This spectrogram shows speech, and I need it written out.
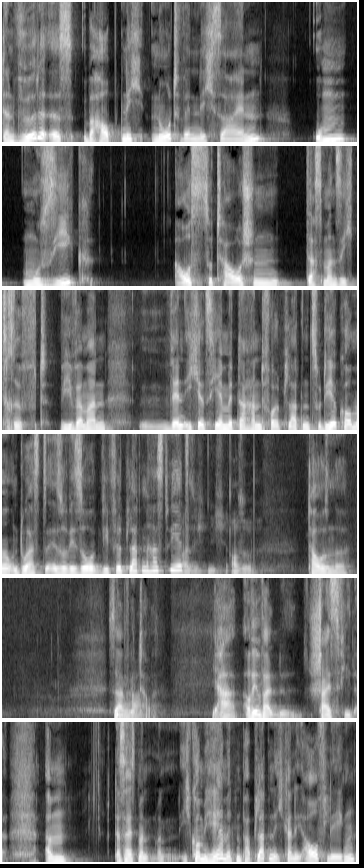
dann würde es überhaupt nicht notwendig sein, um Musik auszutauschen, dass man sich trifft. Wie wenn man, wenn ich jetzt hier mit einer Handvoll Platten zu dir komme und du hast äh, sowieso, wie viele Platten hast du jetzt? Weiß ich nicht. Also Tausende. Sagen wir tausend. Ja, auf jeden Fall äh, scheiß viele. Ähm, das heißt, man, man, ich komme hierher mit ein paar Platten, ich kann die auflegen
